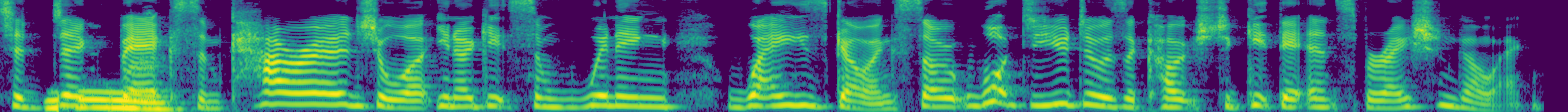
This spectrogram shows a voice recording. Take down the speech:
to dig mm. back some courage or you know get some winning ways going. So what do you do as a coach to get that inspiration going?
